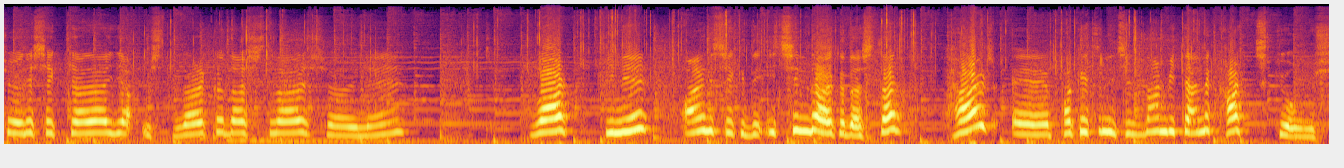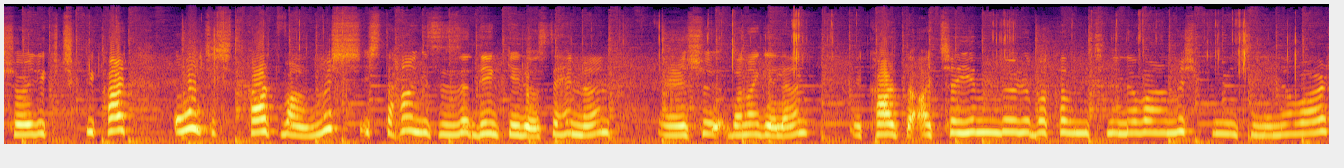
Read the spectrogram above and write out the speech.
Şöyle şekerler yapmışlar arkadaşlar. Şöyle var. Yine aynı şekilde içinde arkadaşlar her e, paketin içinden bir tane kart çıkıyormuş. Şöyle küçük bir kart. 10 çeşit kart varmış. İşte hangisi size denk geliyorsa hemen e, şu bana gelen e, kartı açayım. Böyle bakalım içinde ne varmış. Bunun içinde ne var?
